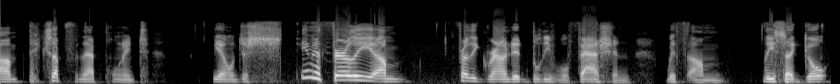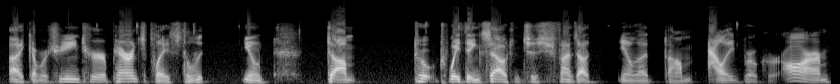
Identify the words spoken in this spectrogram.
um, picks up from that point, you know, just in a fairly um, fairly grounded, believable fashion, with um, Lisa go like I'm retreating to her parents' place to you know to um to, to wait things out until she finds out you know that um Allie broke her arm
